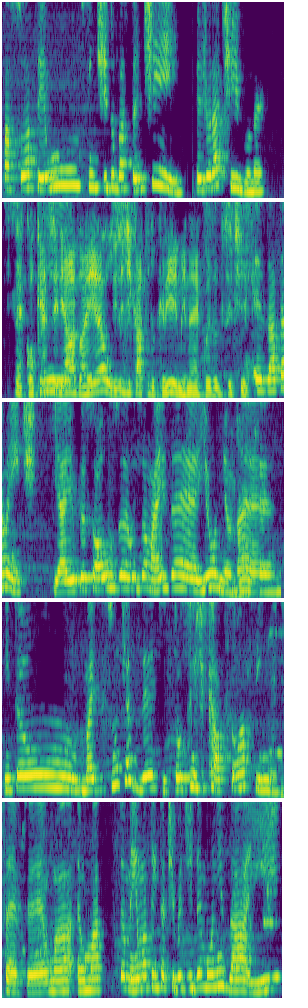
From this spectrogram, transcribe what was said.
passou a ter um sentido bastante pejorativo, né? É, qualquer e... seriado aí é o Isso. sindicato do crime, né? Coisa desse tipo. Exatamente. E aí o pessoal usa, usa mais é, union, Exato. né? Então, mas isso não quer dizer que todos os sindicatos são assim, certo? É uma, é uma também uma tentativa de demonizar aí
